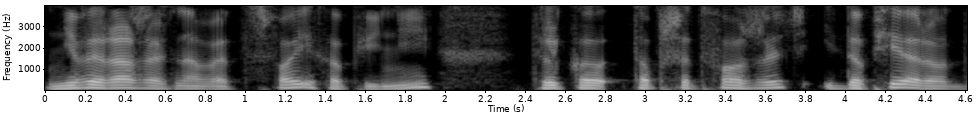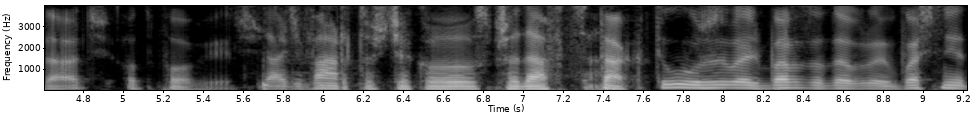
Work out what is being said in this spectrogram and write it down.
nie wyrażać nawet swoich opinii, tylko to przetworzyć i dopiero dać odpowiedź. Dać wartość jako sprzedawca. Tak, tu użyłeś bardzo dobry. Właśnie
